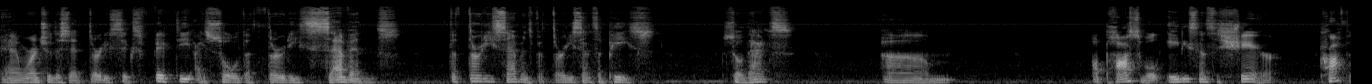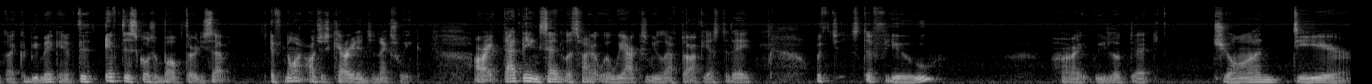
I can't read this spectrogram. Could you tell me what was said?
and we're into this at 3650 i sold the 37s the 37s for 30 cents a piece so that's um, a possible 80 cents a share profit that i could be making if this, if this goes above 37 if not i'll just carry it into next week. All right that being said let's find out where we are because we left off yesterday with just a few. All right, we looked at John Deere.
